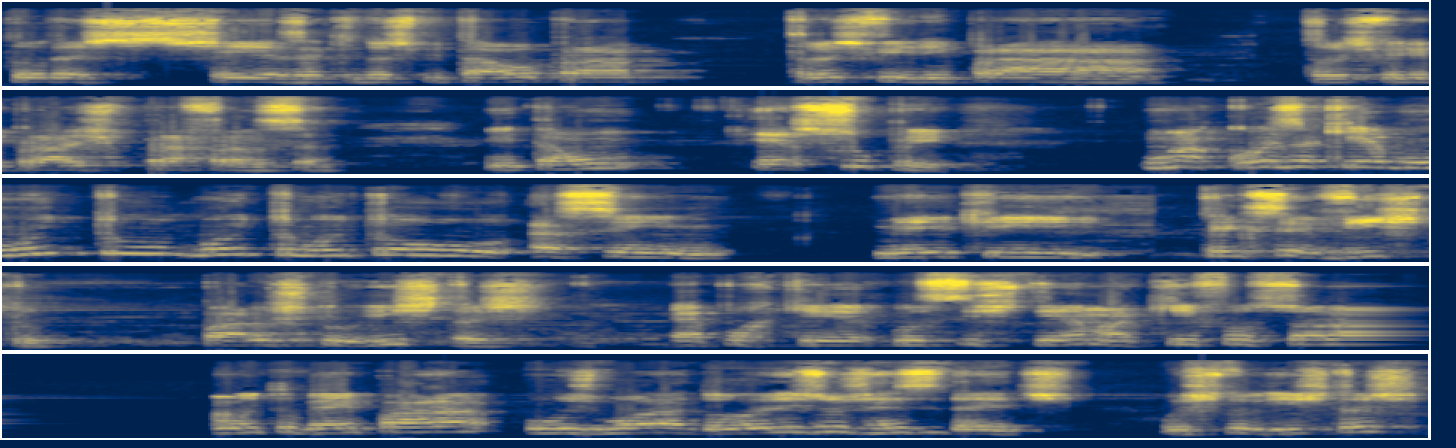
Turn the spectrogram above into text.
todas cheias aqui do hospital para transferir para transferir para a França. Então, é supre. Uma coisa que é muito, muito, muito, assim, meio que tem que ser visto para os turistas é porque o sistema aqui funciona muito bem para os moradores os residentes. Os turistas,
